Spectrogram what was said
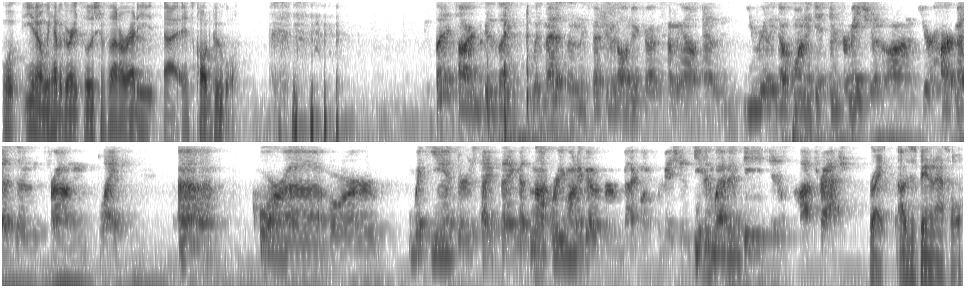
Well, you know, we have a great solution for that already. Uh, it's called Google. but it's hard because, like, with medicine, especially with all new drugs coming out, and you really don't want to get information on your heart medicine from like uh, Quora or Wiki Answers type thing. That's not where you want to go for medical information. Even WebMD is hot trash. Right. I was just being an asshole.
